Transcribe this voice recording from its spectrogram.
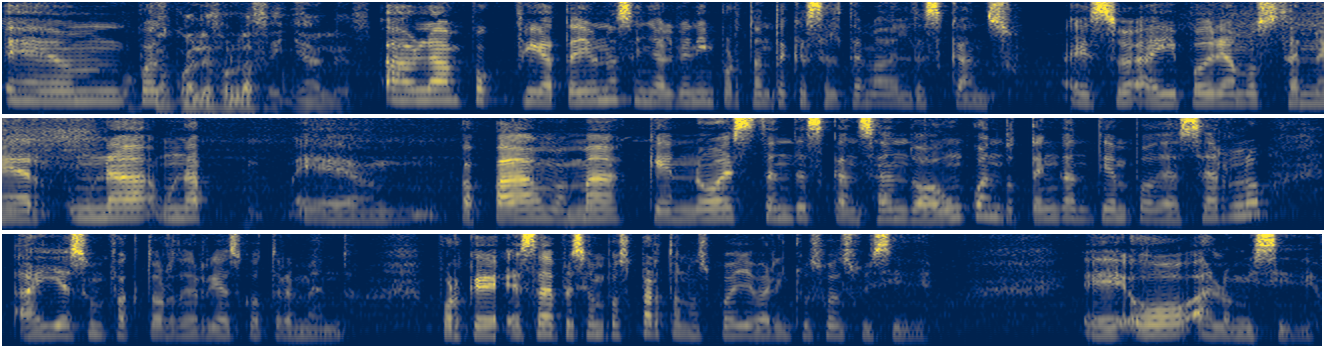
Em, ¿O pues, qué- ¿Cuáles son las señales? Habla un poco, fíjate, hay una señal bien importante que es el tema del descanso. Eso, ahí podríamos tener una, una eh, papá o mamá que no estén descansando, aun cuando tengan tiempo de hacerlo, ahí es un factor de riesgo tremendo, porque esa depresión postparto nos puede llevar incluso al suicidio eh, o al homicidio.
